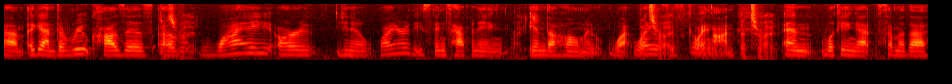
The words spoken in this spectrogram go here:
um, again, the root causes That's of right. why are, you know, why are these things happening in the home and why, why is right. this going on? That's right. And looking at some of the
